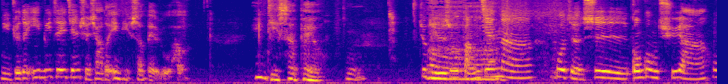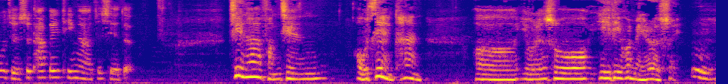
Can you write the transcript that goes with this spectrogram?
你觉得 EV 这一间学校的硬体设备如何？硬体设备哦，嗯，就比如说房间呐、或者是公共区啊，或者是咖啡厅啊这些的。其实他的房间，哦我之前看，呃，有人说 EV 会没热水，嗯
